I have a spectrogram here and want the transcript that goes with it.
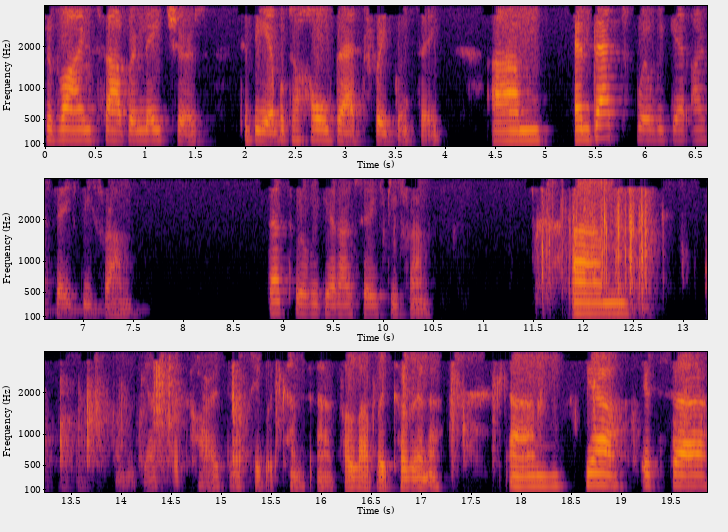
divine, sovereign natures to be able to hold that frequency. Um, and that's where we get our safety from. That's where we get our safety from. Um, let me get the cards and see what comes out for lovely Corinna. Um, yeah, it's uh,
